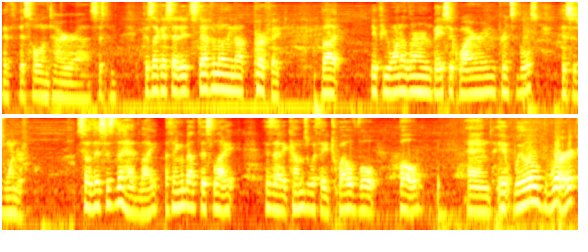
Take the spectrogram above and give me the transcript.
with this whole entire uh, system. Because, like I said, it's definitely not perfect, but if you want to learn basic wiring principles, this is wonderful. So, this is the headlight. The thing about this light is that it comes with a 12 volt bulb, and it will work,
